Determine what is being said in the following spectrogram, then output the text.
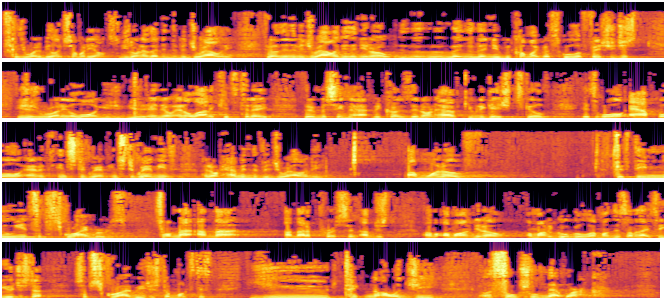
Because you want to be like somebody else. You don't have that individuality. If you don't have the individuality, then you know, then, then you become like a school of fish. You just, you're just running along. You, you, and, you know, and a lot of kids today, they're missing that because they don't have communication skills. It's all Apple and it's Instagram. Instagram means I don't have individuality. I'm one of 50 million subscribers. So I'm not, I'm not, I'm not a person. I'm just, I'm, I'm, on, you know, I'm on Google. I'm on this, I'm on that. So you're just a subscriber. You're just amongst this huge technology uh, social network,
